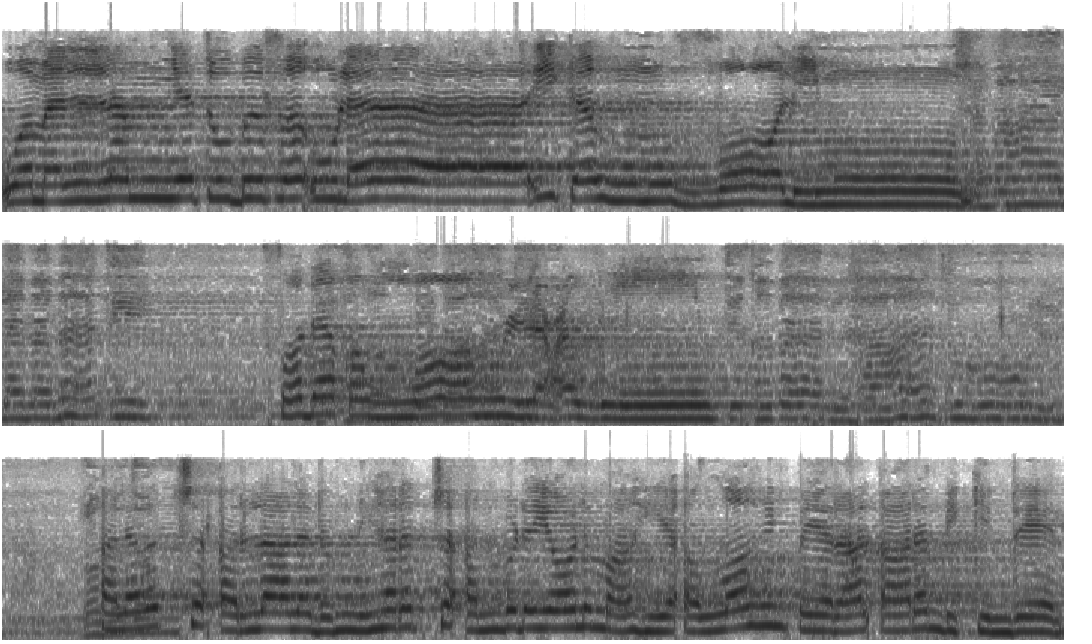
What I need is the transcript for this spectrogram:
ومن لم يتب فأولئك هم الظالمون شمعة لمماتي صدق الله العظيم تقبلها عدول அளவற்ற அருளாளனும் நிகரற்ற அன்புடையோனுமாகிய அல்லாஹ்வின் பெயரால் ஆரம்பிக்கின்றேன்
